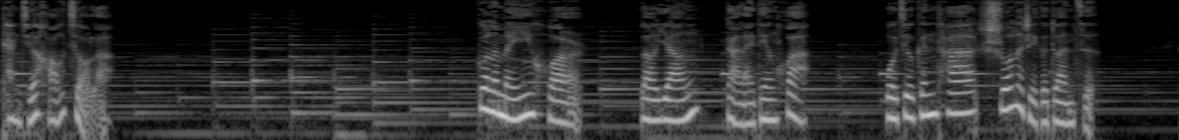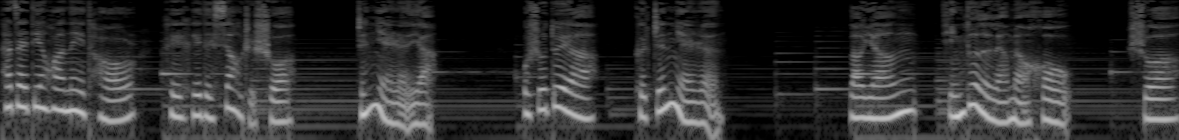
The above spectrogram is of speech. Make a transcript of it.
感觉好久了。”过了没一会儿，老杨打来电话，我就跟他说了这个段子。他在电话那头嘿嘿的笑着说：“真粘人呀！”我说：“对啊，可真粘人。”老杨停顿了两秒后，说：“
